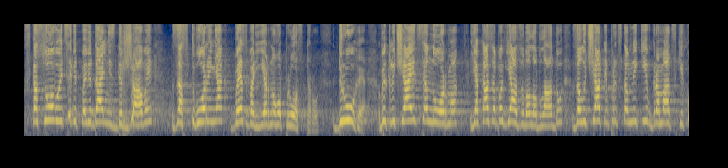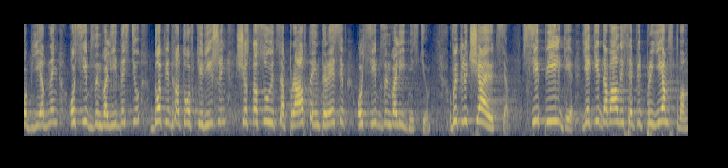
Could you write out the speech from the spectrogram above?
скасовується відповідальність держави за створення безбар'єрного простору. Друге, виключається норма, яка зобов'язувала владу залучати представників громадських об'єднань осіб з інвалідністю до підготовки рішень, що стосуються прав та інтересів осіб з інвалідністю. Виключаються всі пільги, які давалися підприємствам,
